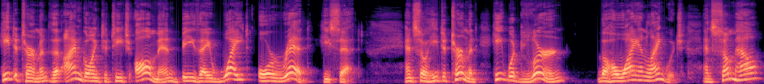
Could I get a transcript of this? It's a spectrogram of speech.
He determined that I'm going to teach all men, be they white or red, he said. And so he determined he would learn the Hawaiian language. And somehow,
